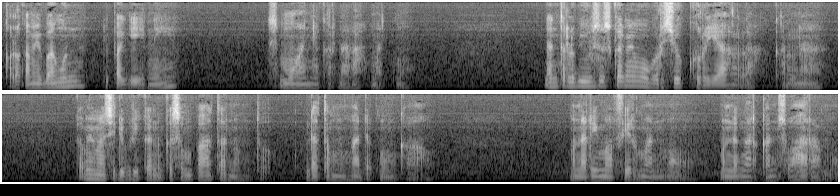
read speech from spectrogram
Kalau kami bangun di pagi ini, semuanya karena rahmatmu. Dan terlebih khusus kami mau bersyukur ya Allah, karena kami masih diberikan kesempatan untuk datang menghadap Engkau, menerima firman-Mu, mendengarkan suaramu,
